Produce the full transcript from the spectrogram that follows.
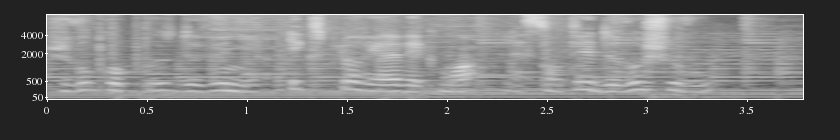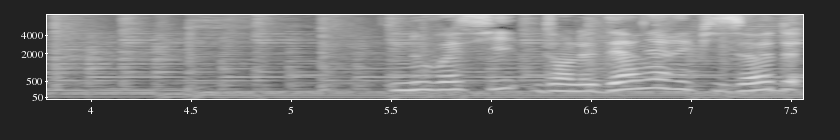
Je vous propose de venir explorer avec moi la santé de vos chevaux. Nous voici dans le dernier épisode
